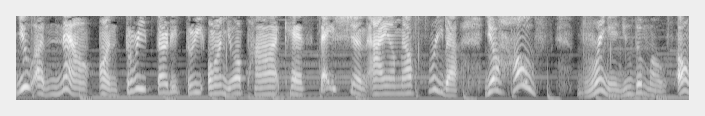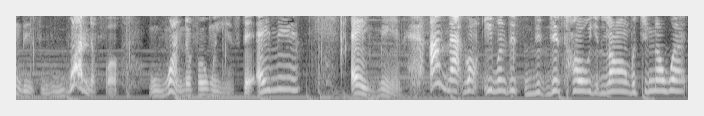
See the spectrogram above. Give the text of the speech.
You are now on 333 on your podcast station. I am Alfreda, your host, bringing you the most on this wonderful, wonderful Wednesday. Amen. Amen. I'm not going to even just hold you long, but you know what?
